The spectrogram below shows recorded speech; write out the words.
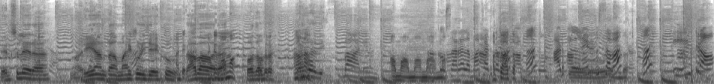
తెలుసులేరా మరీ అంత అమాయకుని చేయకు. అంటే- రా బావా అంటే రా. మామ- పోదాం. నాన్న. బానే ఉంది. అమ్మ అమ్మ అమ్మ అమ్మ. ఇంకోసారి అలా అత్త, మాట్లాడతావా? ఆ? ఆడపిల్లలు నేర్పిస్తావా ఆ? ఏంట్రా?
